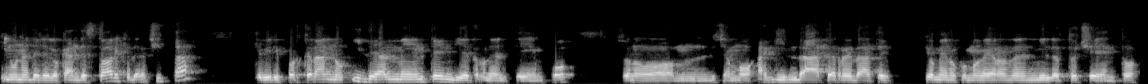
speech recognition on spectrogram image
in una delle locande storiche della città che vi riporteranno idealmente indietro nel tempo. Sono diciamo agghindate, arredate più o meno come erano nel 1800,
